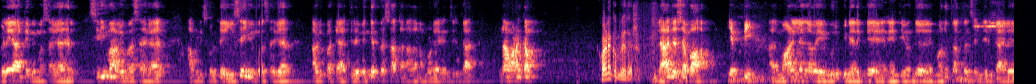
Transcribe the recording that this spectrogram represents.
விளையாட்டு விமர்சகர் சினிமா விமர்சகர் அப்படி சொல்லிட்டு இசை விமர்சகர் அப்படிப்பட்ட திரு வெங்கட் பிரசாத் அண்ணா தான் நம்மளோட இணைஞ்சிருக்கார் நான் வணக்கம். வணக்கம் பிரதர் ராஜ்யசபா எம்பி மாநிலங்களவை உறுப்பினருக்கு நேற்று வந்து மனு தாக்கல் செஞ்சிருக்காரு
